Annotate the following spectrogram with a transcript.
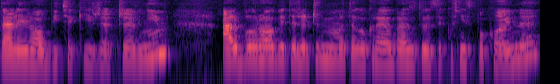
dalej robić jakieś rzeczy w nim, albo robię te rzeczy mimo tego krajobrazu, który jest jakoś niespokojny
